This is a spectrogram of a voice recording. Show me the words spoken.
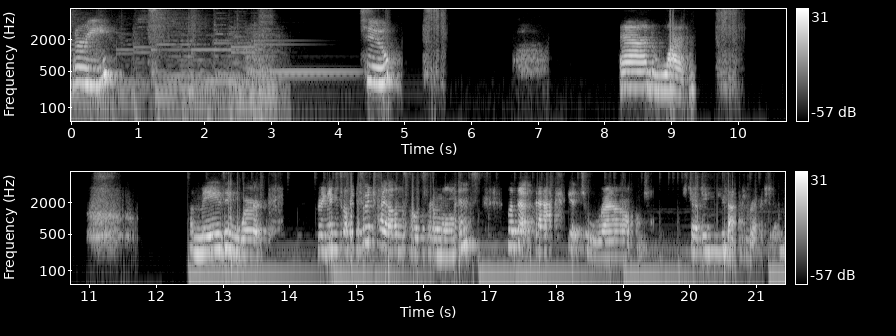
three, Bring yourself into a child's pose for a moment. Let that back get to round, stretching through that direction.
